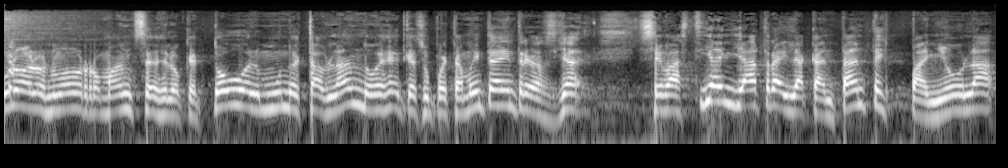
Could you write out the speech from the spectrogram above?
Uno de los nuevos romances de lo que todo el mundo está hablando es el que supuestamente entre Sebastián, Sebastián Yatra y la cantante española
